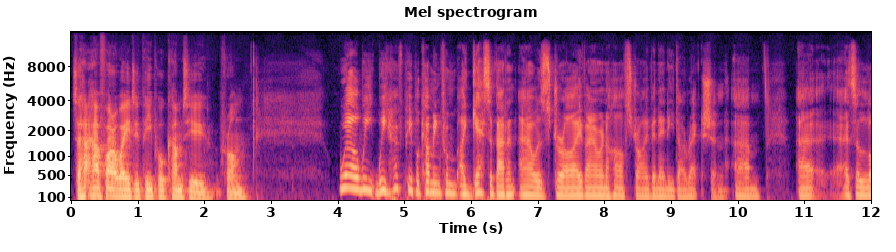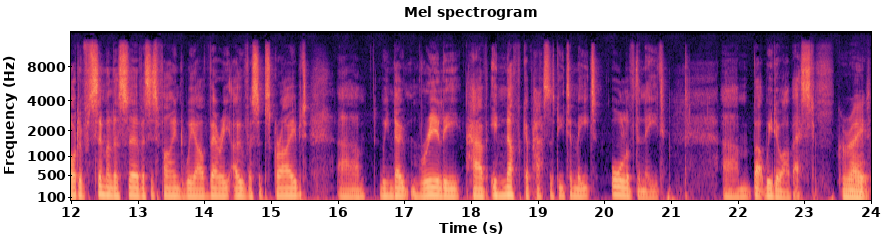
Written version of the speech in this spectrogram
So how far away do people come to you from? Well, we, we have people coming from, I guess, about an hour's drive, hour and a half's drive in any direction. Um, uh, as a lot of similar services find, we are very oversubscribed. Um, we don't really have enough capacity to meet all of the need, um, but we do our best. Great.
